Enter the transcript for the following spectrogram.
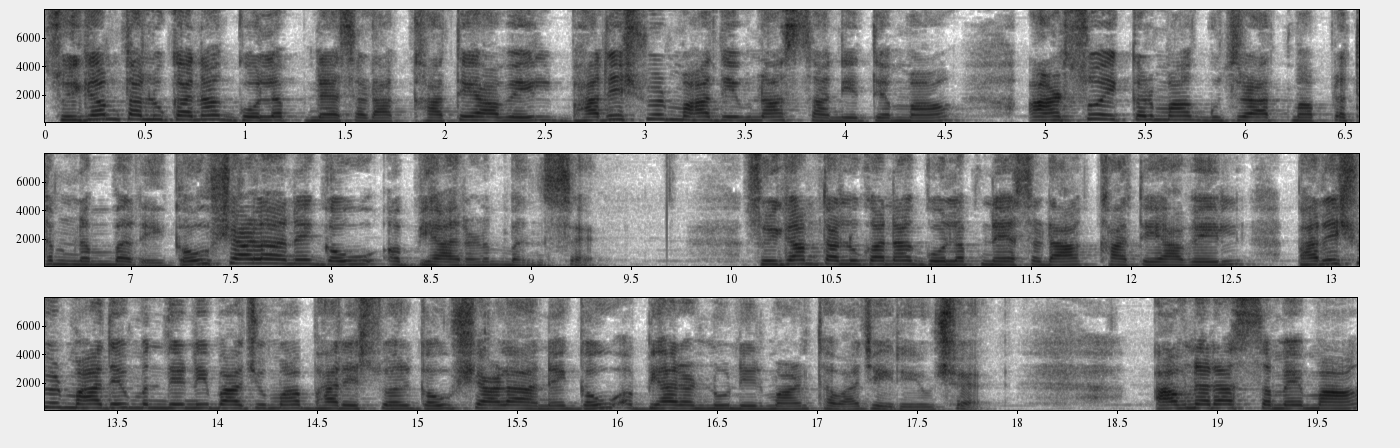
સુઈગામ તાલુકાના ગોલપ નેસડા ખાતે આવેલ ભારેશ્વર મહાદેવના સાનિધ્યમાં આઠસો એકરમાં ગુજરાતમાં પ્રથમ નંબરે ગૌશાળા અને ગૌ અભયારણ્ય બનશે. સુઈગામ તાલુકાના ગોલપ નેસડા ખાતે આવેલ ભારેશ્વર મહાદેવ મંદિરની બાજુમાં ભારેશ્વર ગૌશાળા અને ગૌ અભયારણ્યનું નિર્માણ થવા જઈ રહ્યું છે. આવનારા સમયમાં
